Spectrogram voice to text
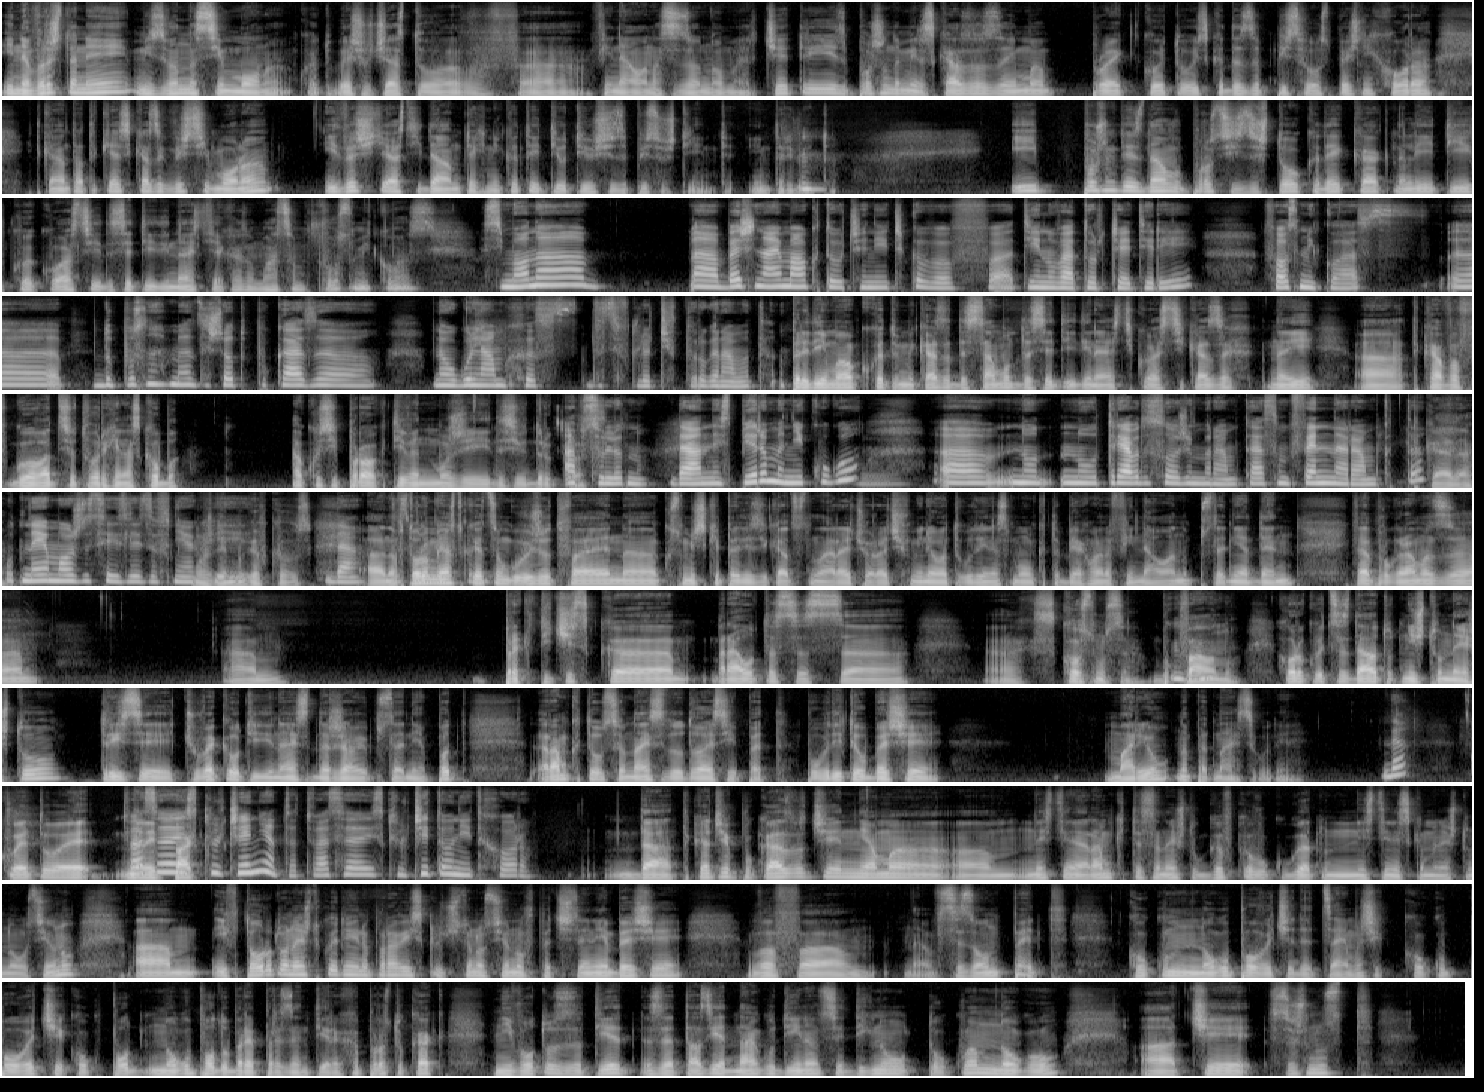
И на връщане ми звънна Симона, която беше участвала в а, финала на сезон номер 4 и започна да ми разказва за има проект, който иска да записва успешни хора и така нататък. Аз си казах, виж Симона, идваш и аз ти давам техниката и ти отиваш и записваш ти интервюта. Mm-hmm. И почнах да издавам въпроси, защо, къде, как, нали, ти в кой клас си, 10-11, я казвам, аз съм в 8 клас. Симона а, беше най-малката ученичка в Ти Инноватор 4 в 8 клас. А, допуснахме, защото показа много голям хъс да се включи в програмата. Преди малко, като ми каза да само 10-11 клас, си казах, нали, а, така в главата си отворих една скоба ако си проактивен, може и да си в друг клас. Абсолютно. Да, не спираме никого, а, но, но трябва да сложим рамка. Аз съм фен на рамката. Така, е, да. От нея може да се излиза в някакви... Може да има гъвкавост. Да, а, на второ място, където съм го виждал, това е на космически предизвикателства на Райчо Рачев. Миналата година с Монката бяхме на финала на последния ден. Това е програма за ам, практическа работа с, а, с космоса, буквално. Mm-hmm. Хора, които създават от нищо нещо, 30 човека от 11 държави последния път. Рамката е 18 до 25. Победител беше Марио на 15 години. Да. Което е. Това нали, са пак... изключенията. Това са изключителните хора. Да, така че показва, че няма. А, наистина, рамките са нещо гъвкаво, когато наистина искаме нещо много силно. А, и второто нещо, което ни направи изключително силно впечатление, беше в, а, в сезон 5 колко много повече деца имаше, колко повече, колко по, много по-добре презентираха. Просто как нивото за, тия, за тази една година се е дигнало толкова много, а, че всъщност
